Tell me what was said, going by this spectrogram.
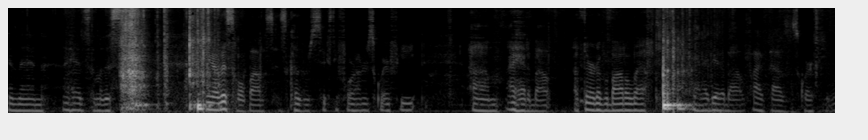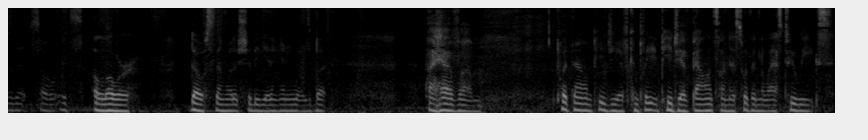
and then I had some of this. You know, this whole bottle says because we're 6,400 square feet. Um, I had about a third of a bottle left, and I did about 5,000 square feet with it. So it's a lower dose than what it should be getting, anyways. But I have um, put down PGF, complete PGF balance on this within the last two weeks.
